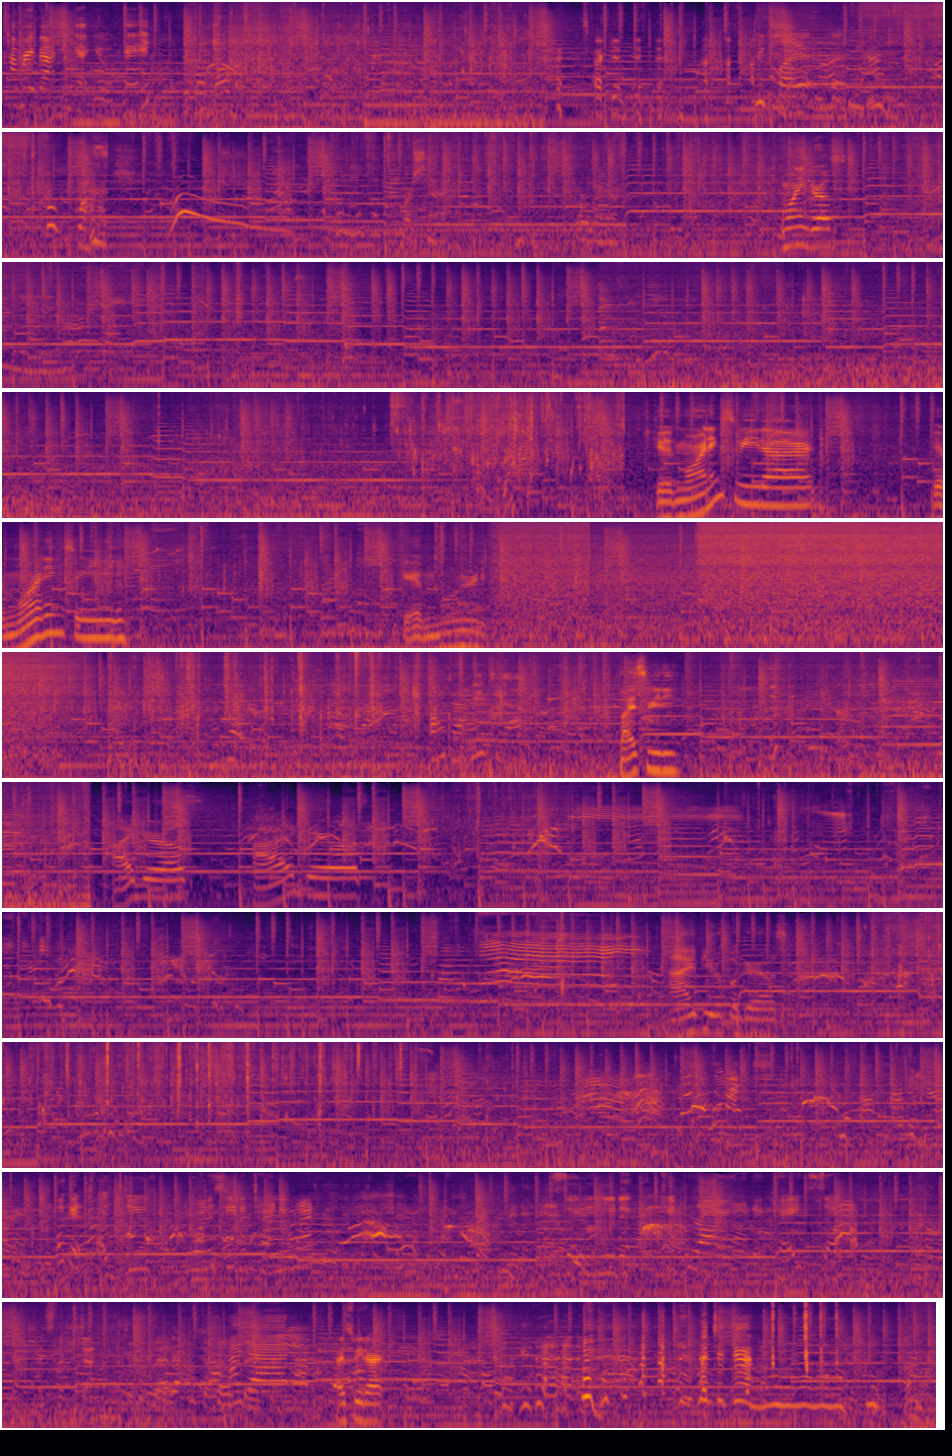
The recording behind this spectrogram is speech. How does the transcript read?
I'll come right back and get you, okay? Tucking in. Be quiet, Woo! Good morning, girls. Good morning, sweetheart. Good morning, sweetie. Good morning. Bye, sweetie. Hi, girls. Hi, girls. It, okay? So hi, Dad. Hi, sweetheart. what you doing? Oh.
